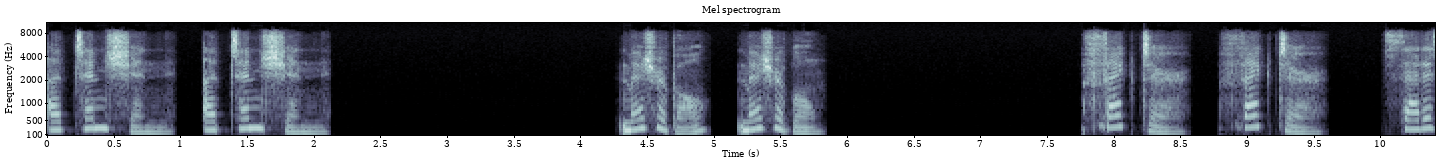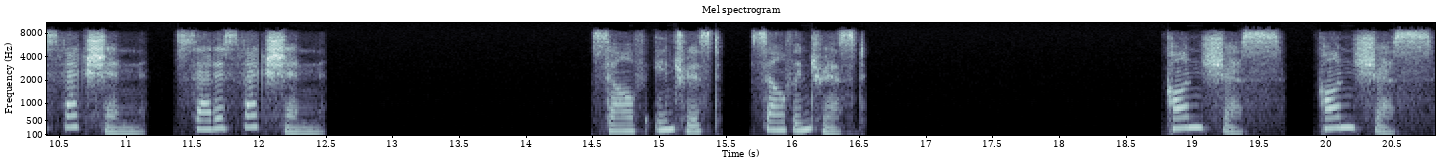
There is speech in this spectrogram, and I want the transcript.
Attention, attention. Measurable, measurable. Factor, factor. Satisfaction, satisfaction. Self-interest, self-interest. Conscious, conscious.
